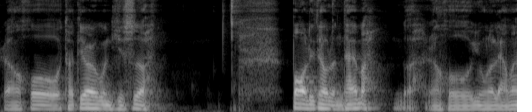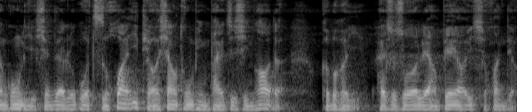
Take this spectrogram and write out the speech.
然后他第二个问题是，爆了一条轮胎嘛，对吧？然后用了两万公里，现在如果只换一条相同品牌及型号的，可不可以？还是说两边要一起换掉？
